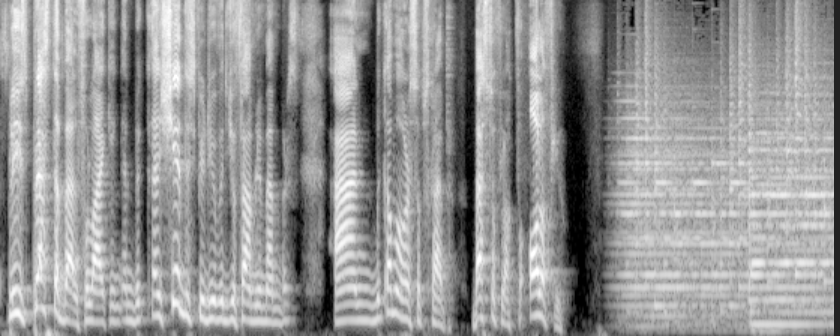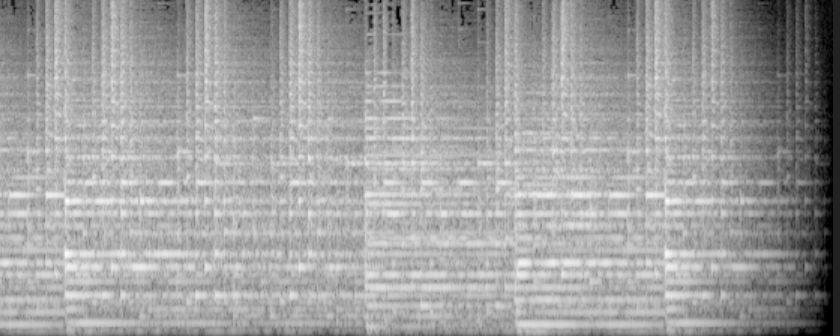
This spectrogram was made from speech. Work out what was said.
please press the bell for liking and, and share this video with your family members and become our subscriber. Best of luck for all of you.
